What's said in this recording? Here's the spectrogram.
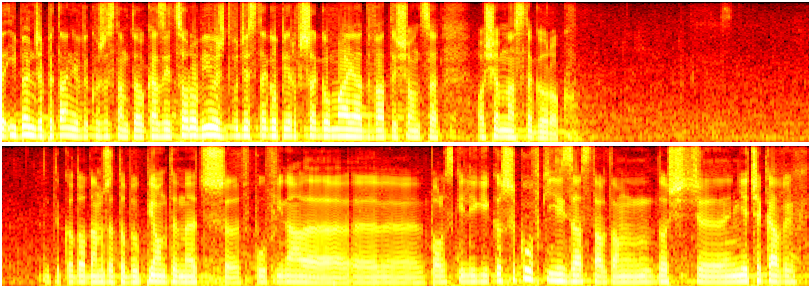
e, i będzie pytanie, wykorzystam tę okazję. Co robiłeś 21 maja 2018 roku? Tylko dodam, że to był piąty mecz w półfinale e, Polskiej Ligi Koszykówki. Zastal tam dość e, nieciekawych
